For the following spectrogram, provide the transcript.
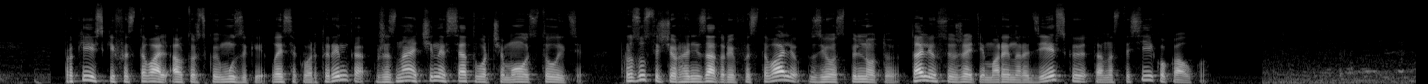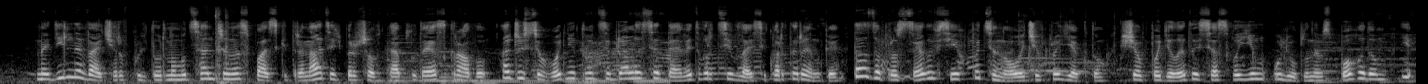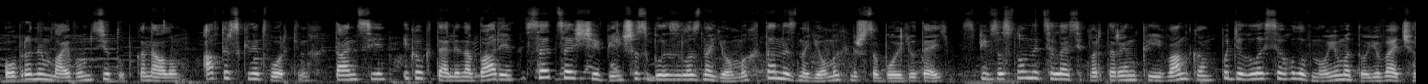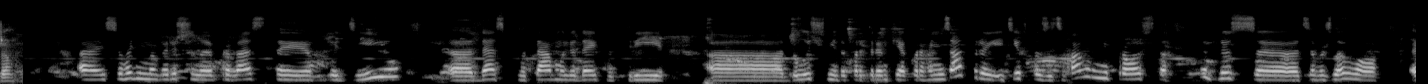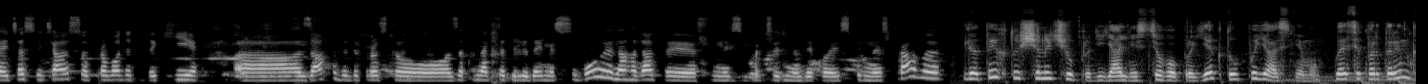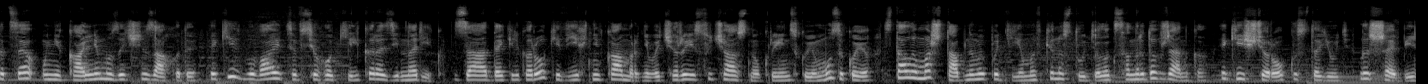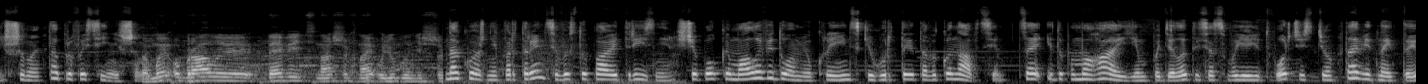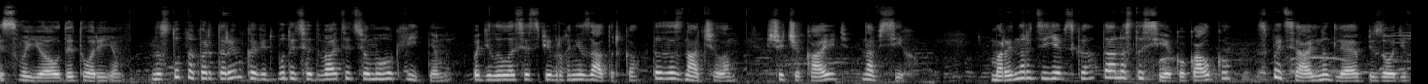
Про Київський фестиваль авторської музики Леся Квартиринка вже знає чи не вся творча молодь столиці. Про зустріч організаторів фестивалю з його спільнотою далі у сюжеті Марини Радзієвської та Анастасії Кокалко. Недільний вечір в культурному центрі на Спаській 13 пройшов тепло та яскраво, адже сьогодні тут зібралися дев'ять творців Лесі Квартиринки та запросили всіх поціновувачів проєкту, щоб поділитися своїм улюбленим спогадом і обраним лайвом з Ютуб каналу. Авторський нетворкінг, танці і коктейлі на барі все це ще більше зблизило знайомих та незнайомих між собою людей. Співзасновниця Лесі Квартиринки Іванка поділилася головною метою вечора. Е, Сьогодні ми вирішили провести подію, е, де сплетемо людей, котрі е, долучені до квартиринки як організатори, і ті, хто зацікавлені просто. Ну, і плюс це важливо час від часу проводити такі е, заходи, де просто законектити людей між собою, нагадати, що вони всі працюють над якоюсь спільною справою. Для тих, хто ще не чув про діяльність цього проєкту, пояснюємо. Леся Квартиринка це унікальні музичні заходи, які відбуваються всього кілька разів на рік. За декілька років їхні камерні вечори із сучасною українською музикою стали масштабними подіями в кіностудії Олександра Довженка, які щороку стають лише більшими та професійнішими. Ми обрали 9 наших найулюбленіших На кожній квартиринці виступають різні, ще поки маловідомі українські гурти та виконавці. Це і допомагає їм поділитися своєю творчістю та віднайти свою аудиторію. Наступна квартиринка відбудеться 27 квітня. Поділилася співорганізаторка та зазначила, що чекають на всіх. Марина Радзієвська та Анастасія Кокалко спеціально для епізодів.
